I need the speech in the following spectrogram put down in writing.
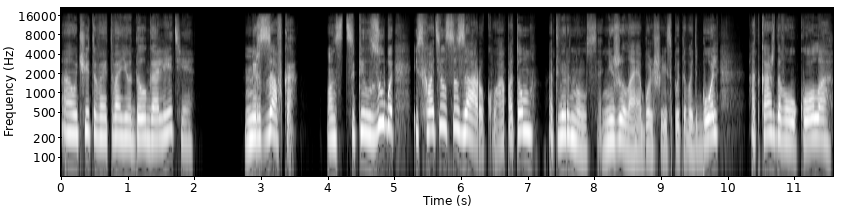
А учитывая твое долголетие... Мерзавка! Он сцепил зубы и схватился за руку, а потом отвернулся, не желая больше испытывать боль от каждого укола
